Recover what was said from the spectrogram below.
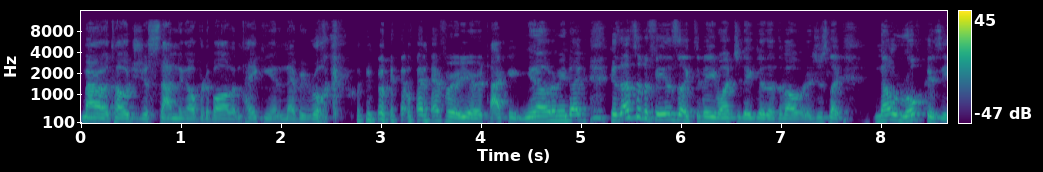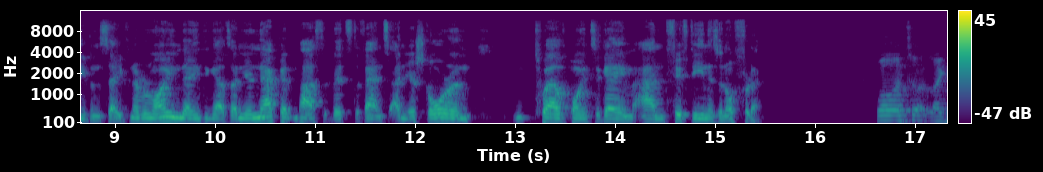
Maro Itoje just standing over the ball and taking it in every ruck whenever you're attacking. You know what I mean? Because like, that's what it feels like to me watching England at the moment. It's just like no ruck is even safe. Never mind anything else, and you're not getting past the blitz defense, and you're scoring twelve points a game, and fifteen is enough for them. Well, it's uh, like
